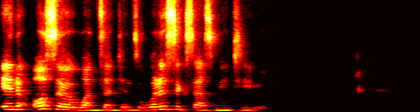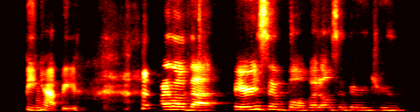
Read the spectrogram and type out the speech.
in also one sentence, what does success mean to you? Being happy. I love that. Very simple, but also very true.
